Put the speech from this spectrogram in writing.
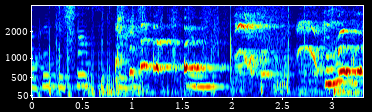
Arkadaşlar çok çekiyoruz.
